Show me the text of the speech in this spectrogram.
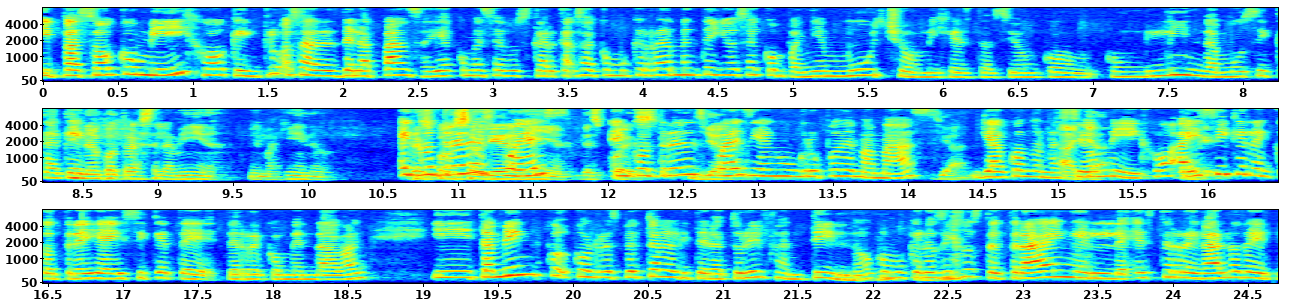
Y pasó con mi hijo, que incluso, o sea, desde la panza ya comencé a buscar, o sea, como que realmente yo se acompañé mucho mi gestación con, con linda música. Que, y no encontraste la mía, me imagino. Encontré después, mía, después, encontré después ya. en un grupo de mamás, Ya. ya, cuando nació ya. mi hijo, ahí sí que la encontré y ahí sí que te, te recomendaban. Y también co- con, respecto a la literatura infantil, ¿no? Como que los hijos te traen el, este regalo de,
